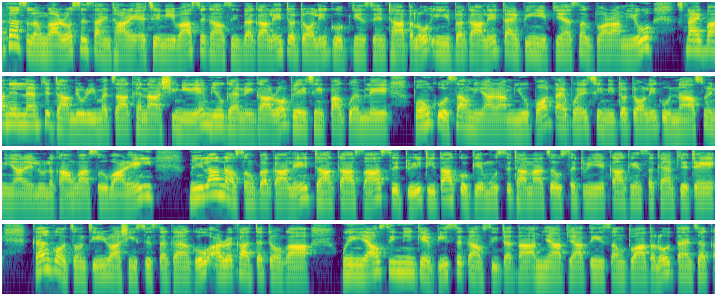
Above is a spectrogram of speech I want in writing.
ှစ်ဖက်စလုံးကတော့စစ်ဆိုင်ထားတဲ့အခြေအနေပါစစ်ကောင်စီဘက်ကလည်းတော်တော်လေးကိုပြင်ဆင်ထားသလိုအေးဘက်ကလည်းတိုက်ပြီးရင်ပြန်ဆုတ်သွားတာမျိုးစနိုက်ပါနဲ့လမ်းပစ်တာမျိုးတွေမကြာခဏရှိနေတဲ့မြို့ကန်တွေကတော့ဘယ်ချိန်ပောက်ကွဲမလဲဘုံကိုစောင့်နေရတာမျိုးပေါ့တိုက်ပွဲအခြေအနေတော်တော်လေးကိုနားဆွင့်နေရတယ်လို့၎င်းကဆိုပါတယ်မေလနောက်ဆုံးဘက်ကလည်းဒါကာစာစစ်တွေဒေသကုတ်ကဲမှုစစ်ဌာနချုပ်စစ်တွေရဲ့ကာကင်းစခန်းဖြစ်တဲ့ကန်းကော်ကျွန်းကျေးရွာရှိစစ်စခန်းကိုအာရခတပ်တော်ကဝင်ရောက်စီးနင်းခဲ့ပြီးစစ်ကောင်စီတပ်သားအများပြားတေဆုံးသွားသလိုတန်ချက်က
